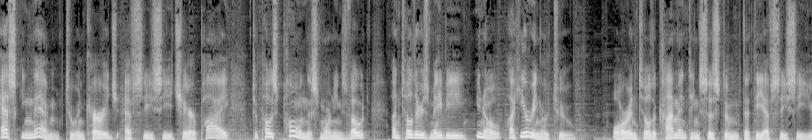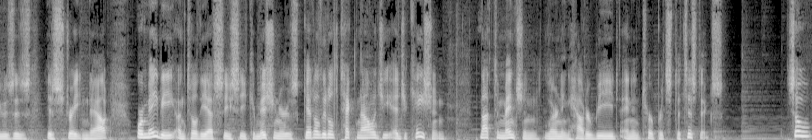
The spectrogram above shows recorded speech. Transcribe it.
asking them to encourage FCC Chair Pai to postpone this morning's vote until there's maybe, you know, a hearing or two, or until the commenting system that the FCC uses is straightened out, or maybe until the FCC commissioners get a little technology education not to mention learning how to read and interpret statistics. So,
